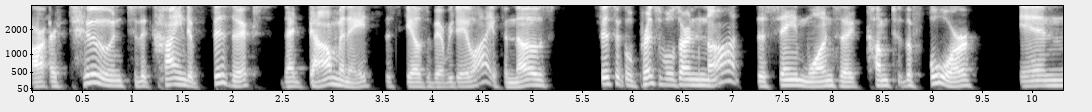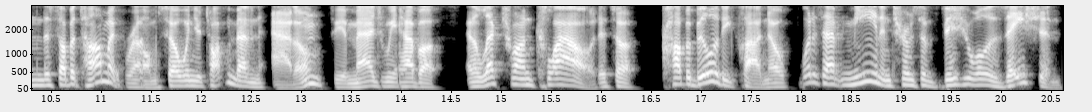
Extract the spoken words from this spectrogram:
are attuned to the kind of physics that dominates the scales of everyday life. And those physical principles are not the same ones that come to the fore in the subatomic realm. So when you're talking about an atom, so you imagine we have a an electron cloud. It's a probability cloud. Now, what does that mean in terms of visualization?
